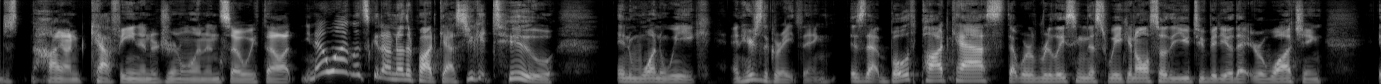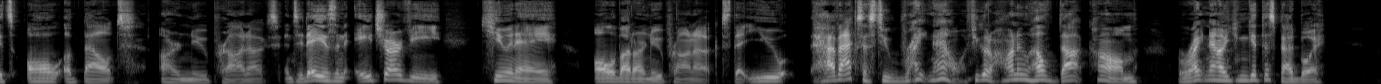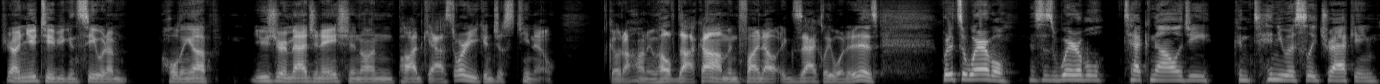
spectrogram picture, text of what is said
just high on caffeine and adrenaline. And so we thought, you know what? Let's get another podcast. You get two in one week. And here's the great thing is that both podcasts that we're releasing this week and also the YouTube video that you're watching, it's all about our new product. And today is an HRV Q&A all about our new product that you have access to right now. If you go to hanuhealth.com right now, you can get this bad boy. If you're on YouTube, you can see what I'm holding up. Use your imagination on podcast, or you can just, you know, go to hanuhealth.com and find out exactly what it is. But it's a wearable. This is wearable technology, continuously tracking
